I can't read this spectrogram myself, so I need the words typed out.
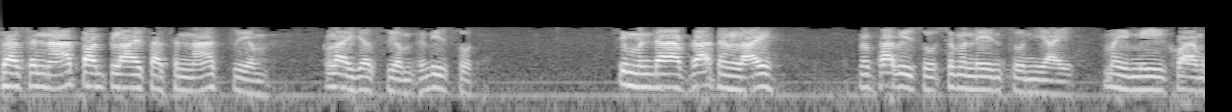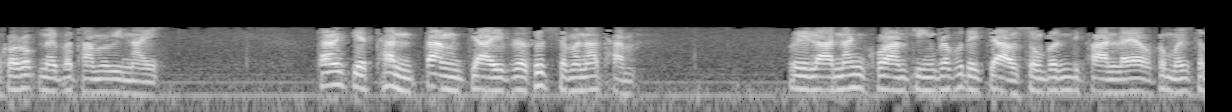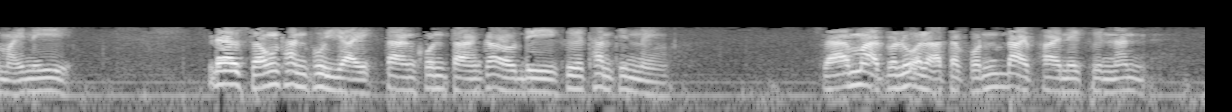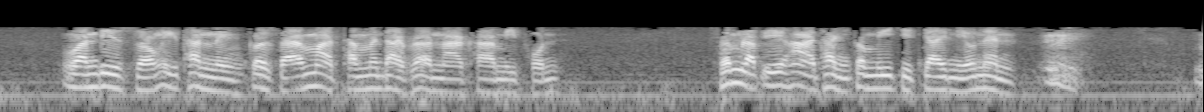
ศาสนาตอนปลายศาสนาเสื่อม ใกล้จะเสื่อมถึงที่สุด ซึ่งบรรดาพระทั้งหลายพระพระวิสุทธิสมณีส่วนใหญ่ไม่มีความเคารพในพระธรรมวินัยทั้งเจ็ดท่านตั้งใจประพฤติสมณธรรม เวลานั้นความจริงพระพุทธเจ้าทรงปรินิพานแล้วก็เหมือนสมัยนี้ แล้วสองท่านผู้ใหญ่ต่างคนต่างก็เอาดีคือท่านที่หนึ่ง สามารถบรรลุอรหัตผลได้ภายในคืนนั้น วันที่สองอีกท่านหนึ่งก็สามารถทำไม่ได้พระอนาคามีผลสำหรับอีห้าท่านก็มีจิตใจเหนียวแน่น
